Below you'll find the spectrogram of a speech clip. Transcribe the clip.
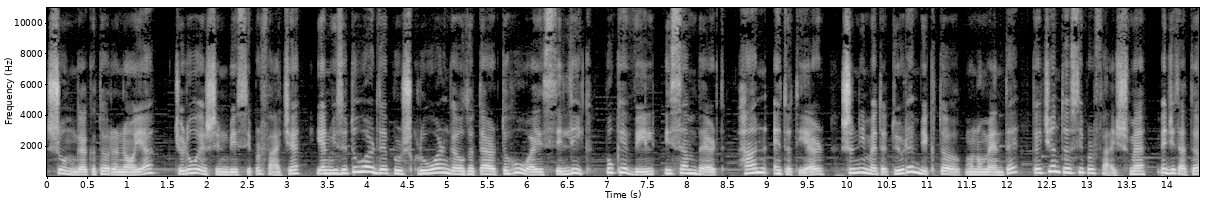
Shumë nga këto rrënoja, që ruheshin mbi sipërfaqe, Janë vizituar dhe përshkruar nga udhëtarë të huaj si Lik, Pukëvil, Isambert, Han e të tjerë. Shënimet e tyre mbi këto monumente ka qenë të sipërfaqshme. Megjithatë,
